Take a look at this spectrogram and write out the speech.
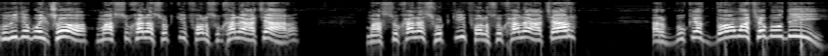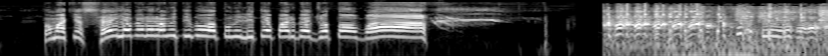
তুমি যে বলছো মাছ শুকালে সুটকি ফল শুকালে আচার মাছ শুকালে সুটকি ফল শুকালে আচার, আর বুকে দম আছে বৌদি, তোমাকে সেই লেভেলের আমি দিব, তুমি নিতে পারবে যতবার। ハハハハハ!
